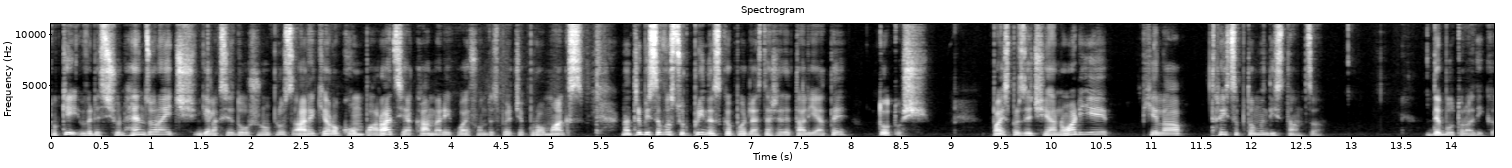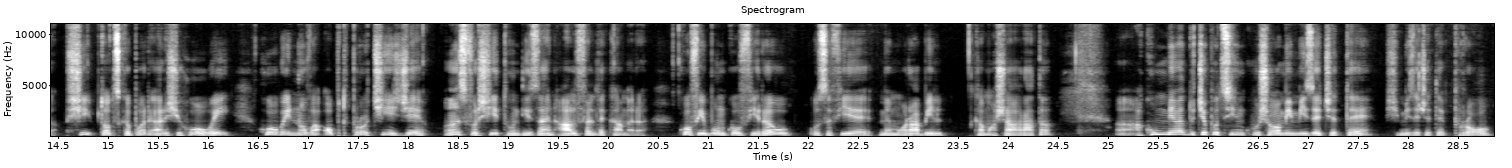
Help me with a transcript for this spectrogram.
Ok, vedeți și un hands-on aici, Galaxy 21 Plus are chiar o comparație a camerei cu iPhone 12 Pro Max. N-a trebuit să vă surprindă scăpările astea așa detaliate, totuși. 14 ianuarie e la 3 săptămâni distanță. Debutul adică. Și tot scăpări are și Huawei, Huawei Nova 8 Pro 5G, în sfârșit un design altfel de cameră. Cu fi bun, cu fi rău, o să fie memorabil, cam așa arată. Acum mi-aduce puțin cu Xiaomi Mi 10T și Mi 10T Pro,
